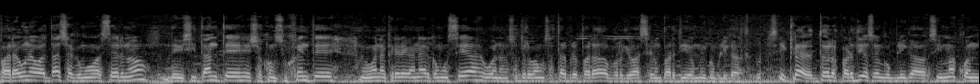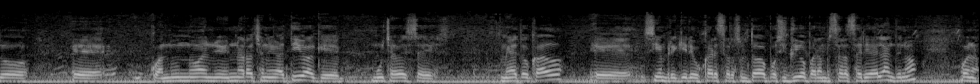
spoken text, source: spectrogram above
para una batalla como va a ser, ¿no? De visitantes, ellos con su gente, nos van a querer ganar como sea. Bueno, nosotros vamos a estar preparados porque va a ser un partido muy complicado. Sí, claro, todos los partidos son complicados, y más cuando, cuando uno va en una racha negativa que muchas veces me ha tocado, eh, siempre quiere buscar ese resultado positivo para empezar a salir adelante, ¿no? Bueno,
